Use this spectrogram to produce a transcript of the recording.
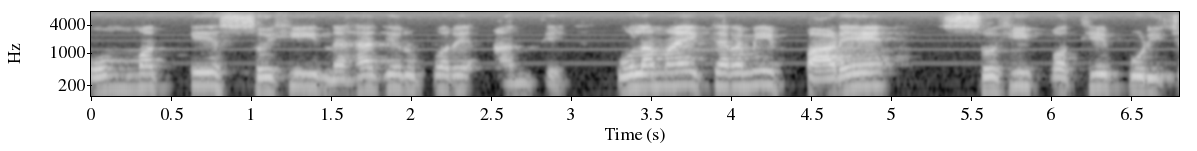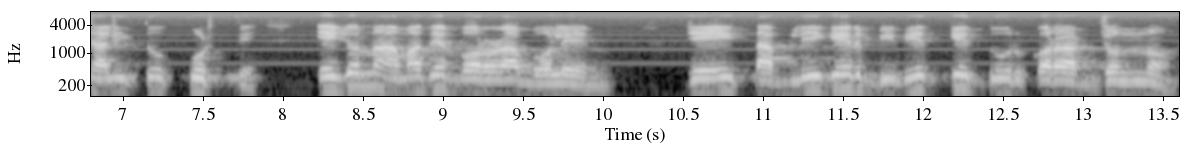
উম্মতকে সহি নেহাজের উপরে আনতে। ওলামায়ে কেরামি পারে সহি পথে পরিচালিত করতে। এই জন্য আমাদের বড়রা বলেন যে এই তাবলিগের বিভেদকে দূর করার জন্য।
